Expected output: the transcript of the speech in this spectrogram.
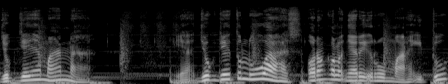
Jogjanya mana? Ya, Jogja itu luas. Orang kalau nyari rumah itu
